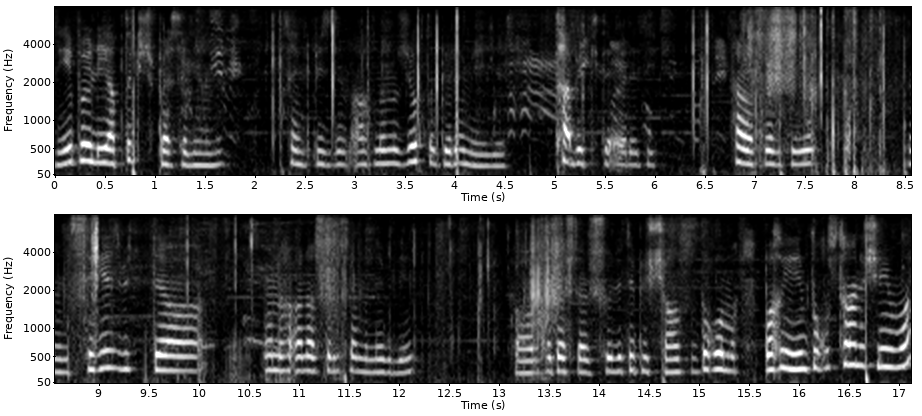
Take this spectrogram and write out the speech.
Niye böyle yaptık Supercell yani? Sanki bizim aklımız yok da göremeyeceğiz. Tabii ki de öyle değil. Ha başka bir şey yok. Yani 8 bitti. Onu anasını mı ne bileyim. Arkadaşlar şöyle de bir şanssızlık olma. Bakın 29 tane şeyim var.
